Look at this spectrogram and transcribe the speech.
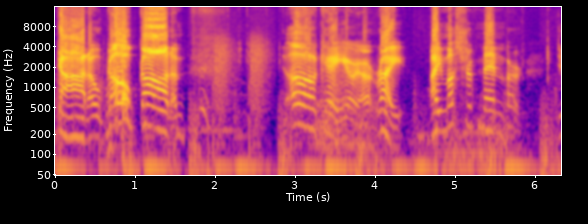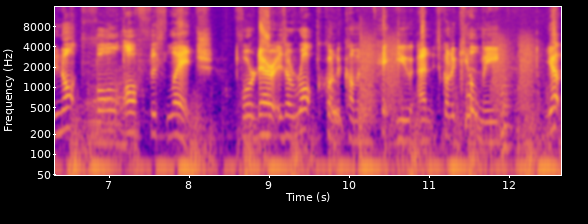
god, oh, oh god, I'm... Okay, here we are. Right. I must remember, do not fall off this ledge. For there is a rock going to come and hit you and it's going to kill me. Yep,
